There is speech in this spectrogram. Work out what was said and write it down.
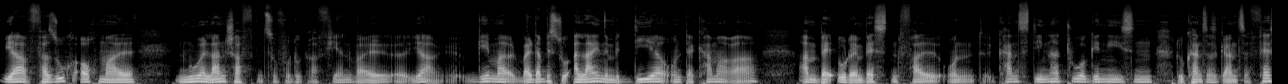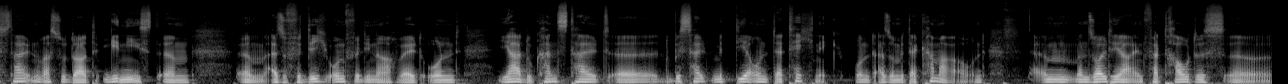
ja, versuch auch mal nur Landschaften zu fotografieren, weil äh, ja, geh mal, weil da bist du alleine mit dir und der Kamera am Be oder im besten Fall und kannst die Natur genießen, du kannst das Ganze festhalten, was du dort genießt, ähm, ähm, also für dich und für die Nachwelt. Und ja, du kannst halt, äh, du bist halt mit dir und der Technik und also mit der Kamera. Und ähm, man sollte ja ein vertrautes, äh,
